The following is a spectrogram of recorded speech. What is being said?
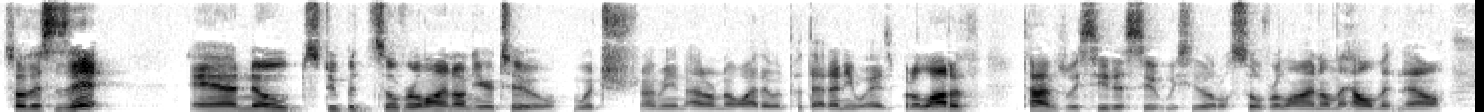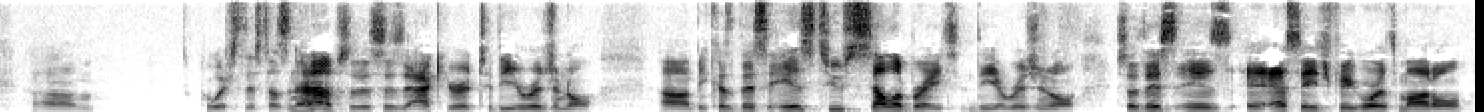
so this is it. And no stupid silver line on here too, which I mean I don't know why they would put that anyways. But a lot of times we see the suit, we see a little silver line on the helmet now, um, which this doesn't have. So this is accurate to the original. Uh, because this is to celebrate the original. So this is a SH Figuarts model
